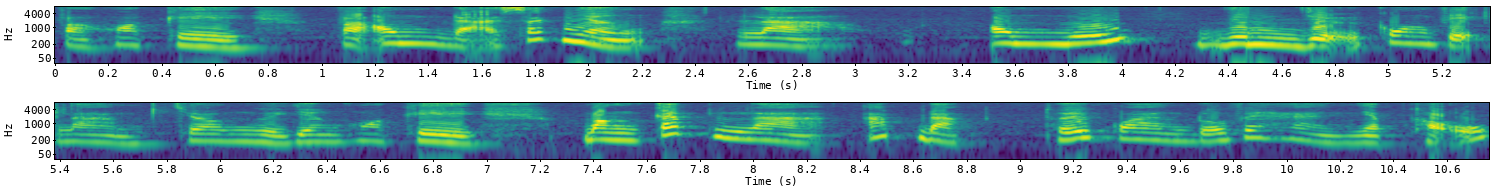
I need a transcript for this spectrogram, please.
và Hoa Kỳ. Và ông đã xác nhận là ông muốn gìn giữ công việc làm cho người dân Hoa Kỳ bằng cách là áp đặt thuế quan đối với hàng nhập khẩu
